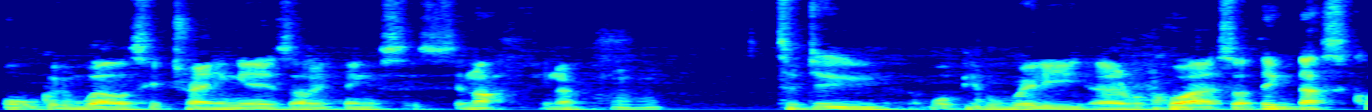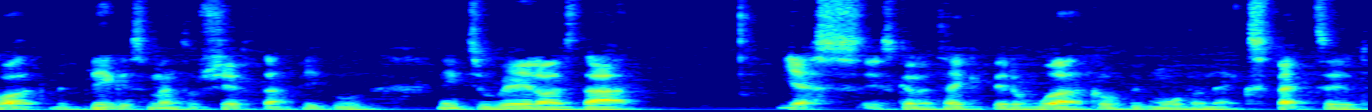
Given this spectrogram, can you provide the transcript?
all good and well as HIIT training is, I don't think it's, it's enough, you know. Mm-hmm to do what people really uh, require. So I think that's quite the biggest mental shift that people need to realize that yes, it's going to take a bit of work or a bit more than expected,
